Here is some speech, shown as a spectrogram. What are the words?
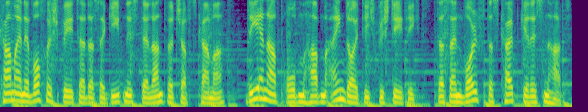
kam eine Woche später das Ergebnis der Landwirtschaftskammer, DNA-Proben haben eindeutig bestätigt, dass ein Wolf das Kalb gerissen hat.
